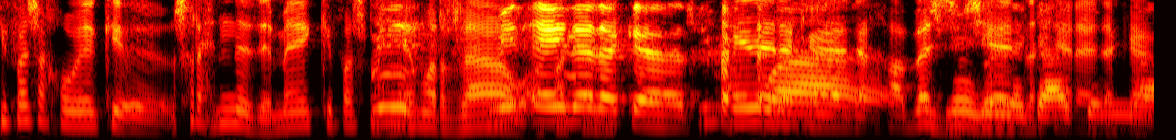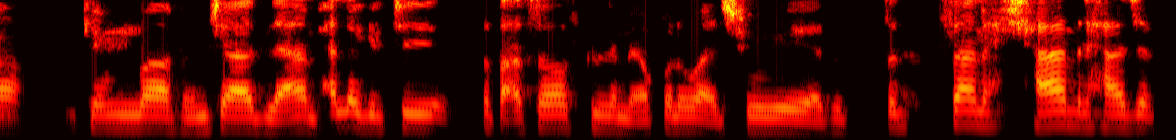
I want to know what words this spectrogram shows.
كيفاش أخويا كي- شرح لنا زعما كيفاش الحمر جا من أين لك؟ هذا؟ من أين لك هذا؟ باش نقول هذا الخير هذا كامل. كما فهمتي هذا العام. بحال قلتي تتعطي راسك المعقول واحد شوية في شحال من حاجة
